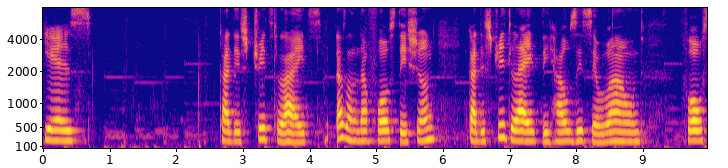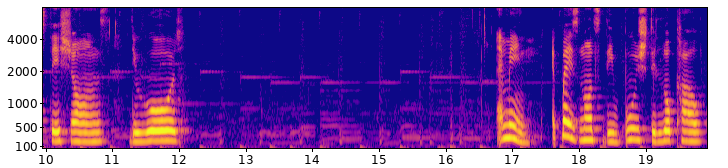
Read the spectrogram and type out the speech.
Here's the Street Lights. That's another four station. the Street Light, the houses around, four stations, the road, I mean, Epe is not the bush, the local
